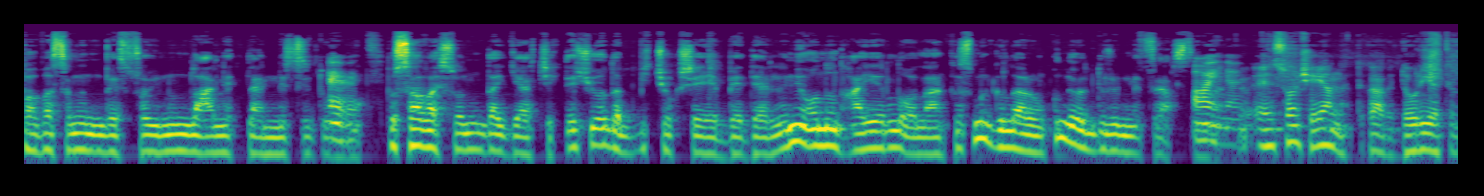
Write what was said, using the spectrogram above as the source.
babasının ve soyunun lanetlenmesi durumu. Evet. Bu savaş sonunda gerçekleşiyor. O da birçok şeye bedelleniyor. Onun hayırlı olan kısmı Glaronk'un öldürülmesi aslında. Aynen. En son şeyi anlattık abi. Doriath'ın.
